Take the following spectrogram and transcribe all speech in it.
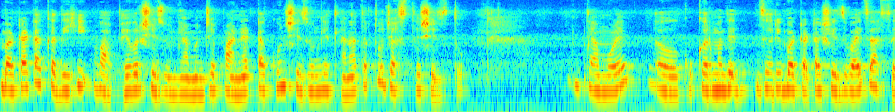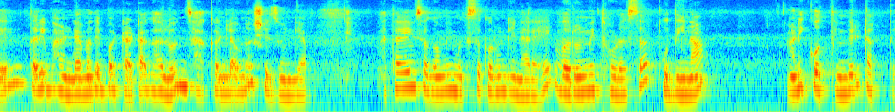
बटाटा कधीही वाफेवर शिजून घ्या म्हणजे पाण्यात टाकून शिजून घेतला ना तर तो जास्त शिजतो. त्यामुळे कुकरमध्ये जरी बटाटा शिजवायचा असेल तरी भांड्यामध्ये बटाटा घालून झाकण लावून शिजून घ्या. आता हे सगळं मी मिक्स करून घेणार आहे. वरून मी थोडंसं पुदिना आणि कोथिंबीर टाकते.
